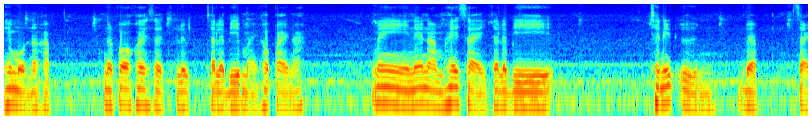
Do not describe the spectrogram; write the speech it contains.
ให้หมดนะครับ แล้วก็ค่อยใส่จาระบีใหม่เข้าไปนะ ไม่แนะนำให้ใส่จาระบีชนิดอื่น แบบใส่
